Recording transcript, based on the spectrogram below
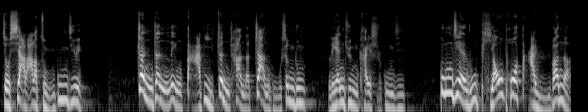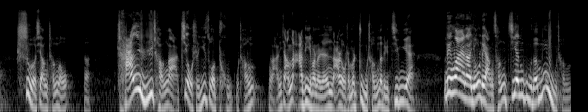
就下达了总攻击令，阵阵令大地震颤的战鼓声中，联军开始攻击，弓箭如瓢泼大雨般的射向城楼！单于城啊，就是一座土城啊！你想那地方的人哪有什么筑城的这个经验？另外呢，有两层坚固的木城，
